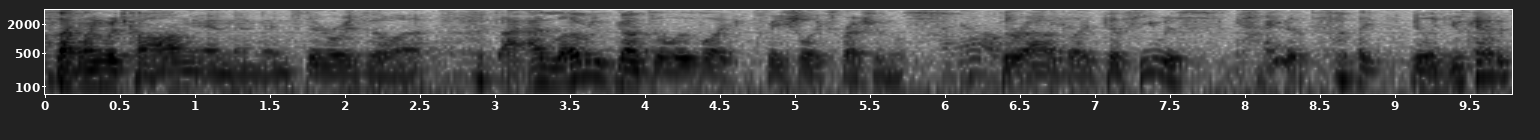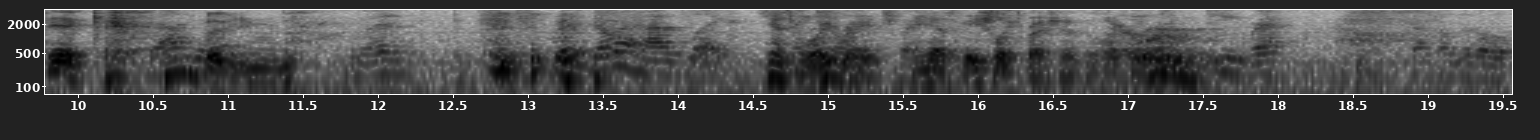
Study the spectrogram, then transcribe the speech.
Sign language Kong and, and, and Steroidzilla. I, I loved Godzilla's like facial expressions know, throughout, like because he was kind of like you're like he was kind of a dick, Yeah, he but was. he was. With Royzilla has like. He has roid rage. He has facial expressions. It's like, T Rex. Got the little.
